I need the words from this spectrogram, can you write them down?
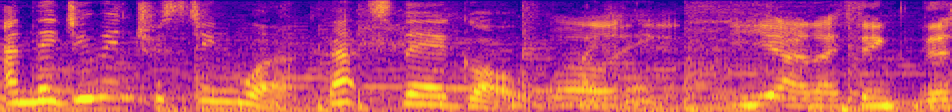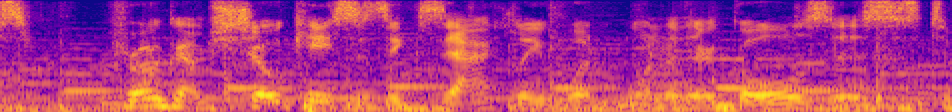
And they do interesting work. That's their goal, I think. yeah, and I think this program showcases exactly what one of their goals is, is to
